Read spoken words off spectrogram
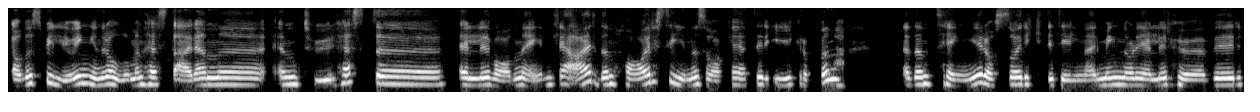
Ja, det spiller jo ingen rolle om en hest er en, eh, en, turhest, eh, eller hva den egentlig er. Den har sine svakheter i kroppen. Eh, den trenger også riktig tilnærming når det gjelder høver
